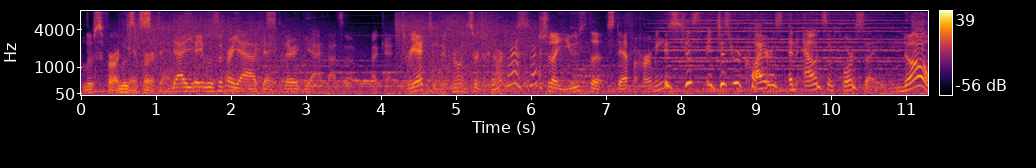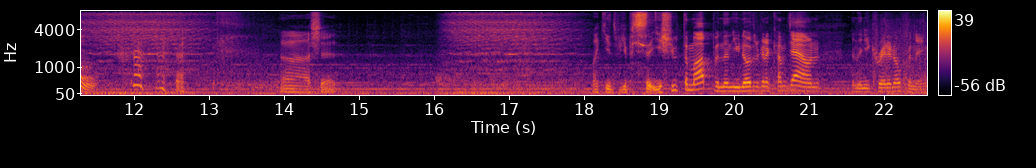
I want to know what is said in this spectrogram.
Lucifer, I Lucifer. can't stand. Yeah, you hate Lucifer? Yeah, okay. There, yeah, I thought so. Okay. It's reacting to growing surge of darkness. Should I use the Staff of Hermes? It's just, it just requires an ounce of foresight. no! Ah, shit. Like you, you, you shoot them up, and then you know they're gonna come down, and then you create an opening.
